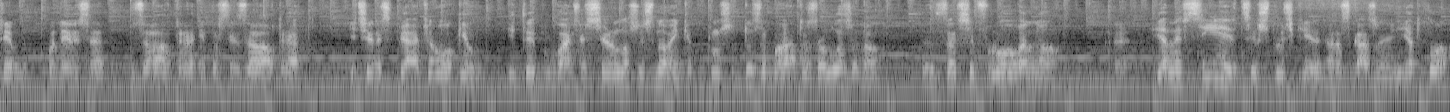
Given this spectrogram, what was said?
ти подивишся завтра і післязавтра, і через 5 років, і ти побачиш все одно щось новеньке, тому що дуже багато заложено, зашифровано. Я не всі ці штучки розказую. Я тако,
